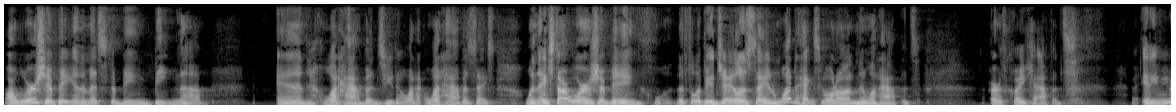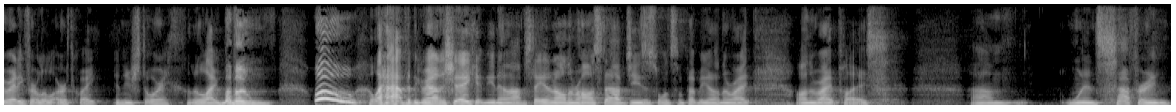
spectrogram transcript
are worshiping in the midst of being beaten up and what happens? You know what, what happens next? When they start worshiping, the Philippian jailer is saying, What the heck's going on? And then what happens? Earthquake happens. Any of you ready for a little earthquake in your story? A little like boom, woo! What happened? The ground is shaking. You know, I'm standing on the wrong stuff. Jesus wants to put me on the right, on the right place. Um, when suffering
